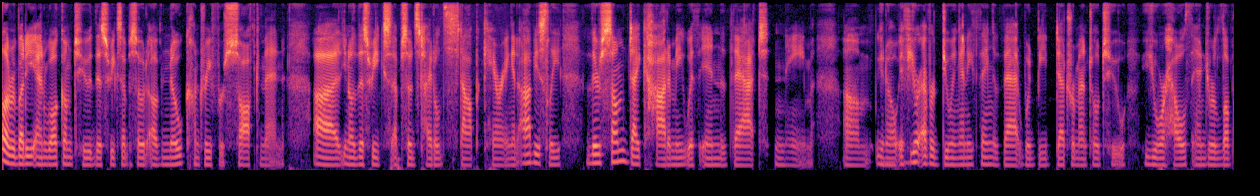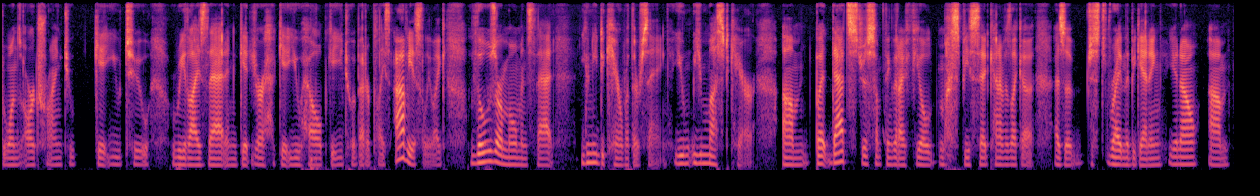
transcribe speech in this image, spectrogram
Hello, everybody, and welcome to this week's episode of No Country for Soft Men. Uh, you know, this week's episode's titled Stop Caring, and obviously, there's some dichotomy within that name. Um, you know, if you're ever doing anything that would be detrimental to your health and your loved ones are trying to get you to realize that and get your get you help get you to a better place obviously like those are moments that you need to care what they're saying. You you must care. Um, but that's just something that I feel must be said kind of as like a as a just right in the beginning, you know. Um,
